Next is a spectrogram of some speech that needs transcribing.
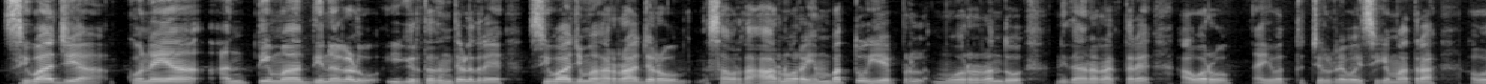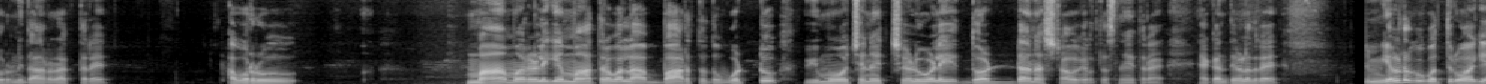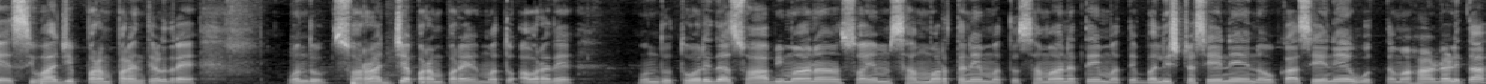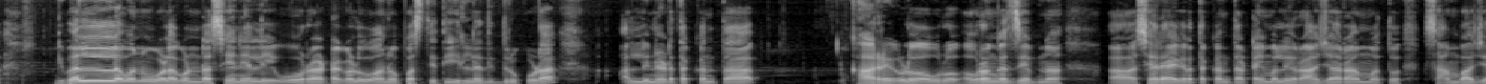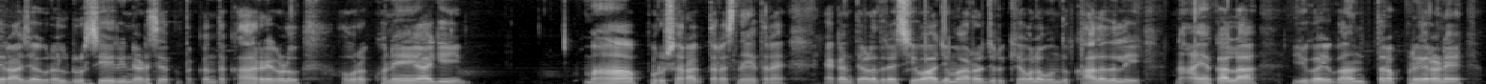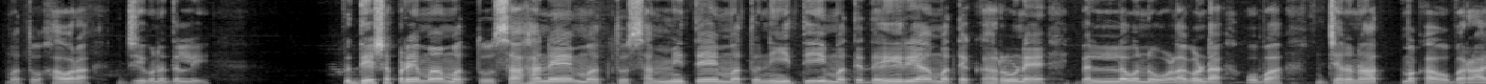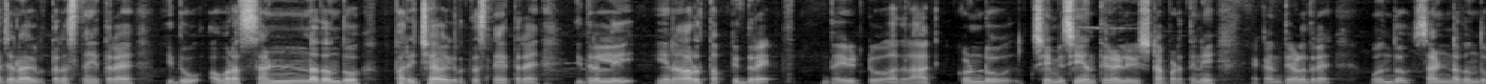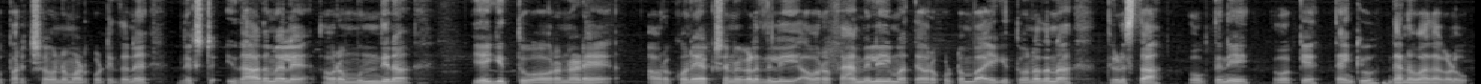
ಶಿವಾಜಿಯ ಕೊನೆಯ ಅಂತಿಮ ದಿನಗಳು ಈಗಿರ್ತದೆ ಅಂತ ಹೇಳಿದ್ರೆ ಶಿವಾಜಿ ಮಹಾರಾಜರು ಸಾವಿರದ ಆರುನೂರ ಎಂಬತ್ತು ಏಪ್ರಿಲ್ ಮೂರರಂದು ನಿಧನರಾಗ್ತಾರೆ. ಅವರು ಐವತ್ತು ಚಿಲ್ಲರೆ ವಯಸ್ಸಿಗೆ ಮಾತ್ರ ಅವರು ನಿಧನರಾಗ್ತಾರೆ. ಅವರು ಮಾಮರಳಿಗೆ ಮಾತ್ರವಲ್ಲ, ಭಾರತದ ಒಟ್ಟು ವಿಮೋಚನೆ ಚಳುವಳಿ ದೊಡ್ಡ ನಷ್ಟವಾಗಿರುತ್ತೆ ಸ್ನೇಹಿತರೆ. ಯಾಕಂತ ಹೇಳಿದ್ರೆ ನಿಮ್ಗೆಲ್ರಿಗೂ ಗೊತ್ತಿರುವ ಹಾಗೆ ಶಿವಾಜಿ ಪರಂಪರೆ ಅಂತ ಹೇಳಿದ್ರೆ ಒಂದು ಸ್ವರಾಜ್ಯ ಪರಂಪರೆ ಮತ್ತು ಅವರದೇ ಒಂದು ತೋರಿದ ಸ್ವಾಭಿಮಾನ, ಸ್ವಯಂ ಸಮರ್ಥನೆ ಮತ್ತು ಸಮಾನತೆ ಮತ್ತು ಬಲಿಷ್ಠ ಸೇನೆ ನೌಕಾಸೇನೆ ಉತ್ತಮ ಆಡಳಿತ, ಇವೆಲ್ಲವನ್ನು ಒಳಗೊಂಡ ಸೇನೆಯಲ್ಲಿ ಹೋರಾಟಗಳು, ಅನುಪಸ್ಥಿತಿ ಇಲ್ಲದಿದ್ದರೂ ಕೂಡ ಅಲ್ಲಿ ನಡೆತಕ್ಕಂಥ ಕಾರ್ಯಗಳು ಅವರು ಔರಂಗಜೇಬ್ನ ಸೆರೆಯಾಗಿರತಕ್ಕಂಥ ಟೈಮಲ್ಲಿ ರಾಜಾರಾಮ್ ಮತ್ತು ಸಾಂಬಾಜಿ ರಾಜ ಇವರೆಲ್ಲರೂ ಸೇರಿ ನಡೆಸಿರ್ತಕ್ಕಂಥ ಕಾರ್ಯಗಳು ಅವರ ಕೊನೆಯಾಗಿ ಮಹಾಪುರುಷರಾಗ್ತಾರೆ ಸ್ನೇಹಿತರೆ. ಯಾಕಂತ ಹೇಳಿದ್ರೆ ಶಿವಾಜಿ ಮಹಾರಾಜರು ಕೇವಲ ಒಂದು ಕಾಲದಲ್ಲಿ ನಾಯಕ ಅಲ್ಲ ಯುಗ ಯುಗಾಂತರ ಪ್ರೇರಣೆ ಮತ್ತು ಅವರ ಜೀವನದಲ್ಲಿ ದೇಶಪ್ರೇಮ ಮತ್ತು ಸಹನೆ ಮತ್ತು ಸಂಹಿತೆ ಮತ್ತು ನೀತಿ ಮತ್ತು ಧೈರ್ಯ ಮತ್ತು ಕರುಣೆ ಇವೆಲ್ಲವನ್ನು ಒಳಗೊಂಡ ಒಬ್ಬ ಜನನಾತ್ಮಕ ಒಬ್ಬ ರಾಜನಾಗಿರ್ತಾನೆ ಸ್ನೇಹಿತರೆ. ಇದು ಅವರ ಸಣ್ಣದೊಂದು ಪರಿಚಯವಾಗಿರುತ್ತೆ ಸ್ನೇಹಿತರೆ. ಇದರಲ್ಲಿ ಏನಾದ್ರು ತಪ್ಪಿದ್ದರೆ ದಯವಿಟ್ಟು ಅದ್ರ ಹಾಕಿಕೊಂಡು ಕ್ಷಮಿಸಿ ಅಂತ ಹೇಳಿ ಇಷ್ಟಪಡ್ತೀನಿ. ಯಾಕಂತ ಹೇಳಿದ್ರೆ ಒಂದು ಸಣ್ಣದೊಂದು ಪರಿಚಯವನ್ನು ಮಾಡಿಕೊಟ್ಟಿದ್ದಾನೆ. ನೆಕ್ಸ್ಟ್ ಇದಾದ ಮೇಲೆ ಅವರ ಮುಂದಿನ ಹೇಗಿತ್ತು ಅವರ ನಡೆ ಅವರ ಕೊನೆಯ ಕ್ಷಣಗಳಲ್ಲಿ ಅವರ ಫ್ಯಾಮಿಲಿ ಮತ್ತು ಅವರ ಕುಟುಂಬ ಹೇಗಿತ್ತು ಅನ್ನೋದನ್ನು ತಿಳಿಸ್ತಾ ಹೋಗ್ತೀನಿ. ಓಕೆ ಥ್ಯಾಂಕ್ ಯು ಧನ್ಯವಾದಗಳು.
